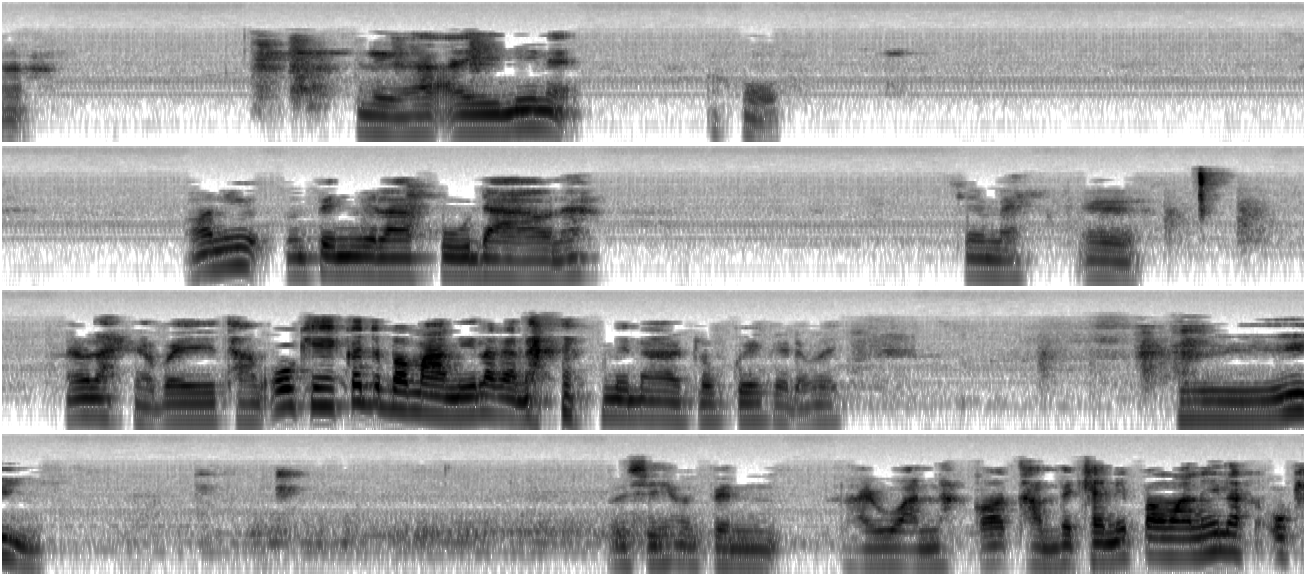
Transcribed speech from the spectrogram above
อะเหลือไอ้นี่เนี่ย โอ้โห อ๋อ นี่มันเป็นเวลาคูดาวนะ ใช่ไหม เออไม่เป็นไร เดี๋ยวไปทำโอเค ก็จะประมาณนี้แล้วกันนะ ไม่น่าลบเควกเลยเดี๋ยวไปเฮ้ย ดูสิมันเป็นรายวันนะก็ทำได้แค่นี้ประมาณนี้นะโอเค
